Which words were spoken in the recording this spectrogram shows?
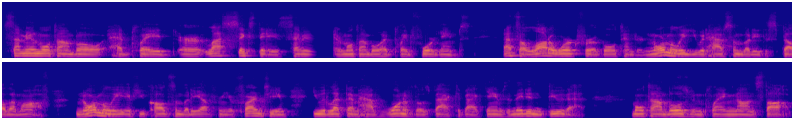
Samuel Montembeault had played, or last six days, Samuel Montembeault had played four games. That's a lot of work for a goaltender. Normally, you would have somebody to spell them off. Normally, if you called somebody up from your farm team, you would let them have one of those back to back games, and they didn't do that. Montembeault's been playing nonstop.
